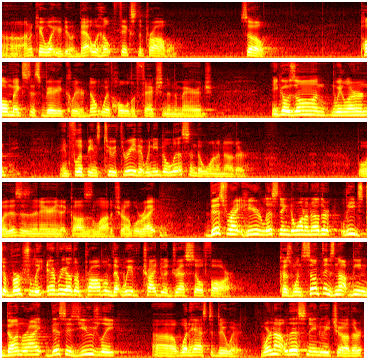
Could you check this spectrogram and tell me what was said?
Uh, I don't care what you're doing. That will help fix the problem. So, Paul makes this very clear. Don't withhold affection in the marriage. He goes on, we learn in Philippians 2 3 that we need to listen to one another. Boy, this is an area that causes a lot of trouble, right? This right here, listening to one another, leads to virtually every other problem that we've tried to address so far. Because when something's not being done right, this is usually uh, what has to do with it. We're not listening to each other,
